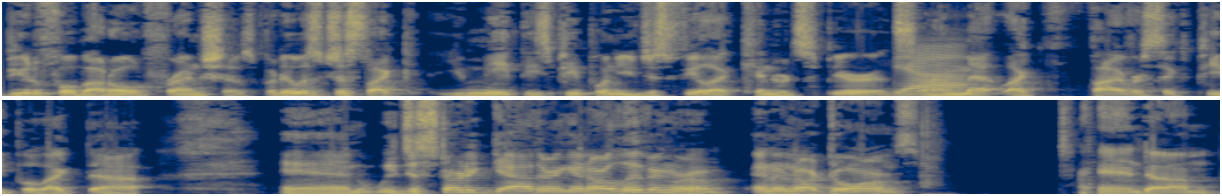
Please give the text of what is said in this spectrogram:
beautiful about old friendships, but it was just like you meet these people and you just feel like kindred spirits. Yeah. And I met like five or six people like that. And we just started gathering in our living room and in our dorms. And, um,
